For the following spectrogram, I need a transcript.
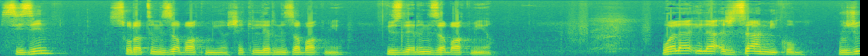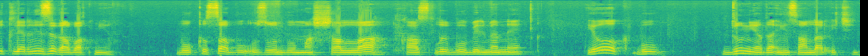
sizin suratınıza bakmıyor, şekillerinize bakmıyor, yüzlerinize bakmıyor. Ve la ila eczamikum. Vücutlarınıza bakmıyor. Bu kısa, bu uzun, bu maşallah, kaslı, bu bilmem ne. Yok bu dünyada insanlar için.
